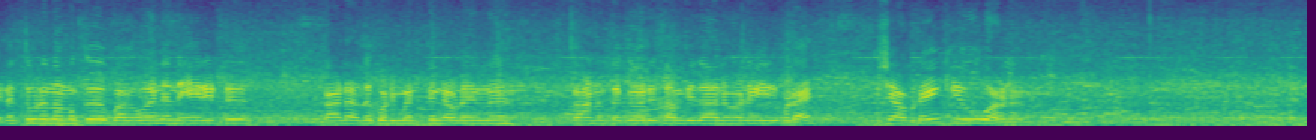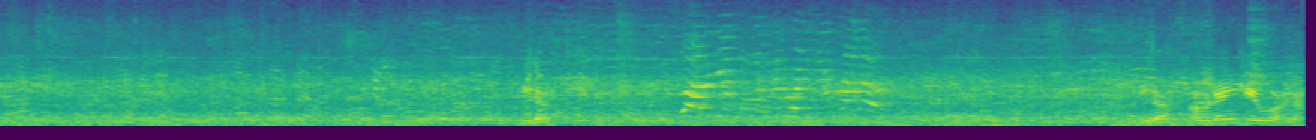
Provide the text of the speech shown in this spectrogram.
ഇടത്തൂടെ നമുക്ക് ഭഗവാനെ നേരിട്ട് കാണാതെ കൊടിമരത്തിന്റെ അവിടെ നിന്ന് കാണത്തക്ക ഒരു സംവിധാനമാണ് ഇവിടെ. പക്ഷെ അവിടെയും ക്യൂ ആണ്. ഉണ്ടോ? അവിടെയും ക്യൂ ആണ്.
